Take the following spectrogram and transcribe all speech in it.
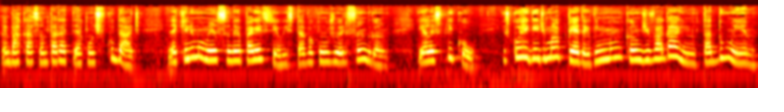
a embarcação para a terra com dificuldade. E naquele momento Sandra apareceu e estava com o joelho sangrando. E ela explicou: Escorreguei de uma pedra, vim mancando devagarinho, tá doendo,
